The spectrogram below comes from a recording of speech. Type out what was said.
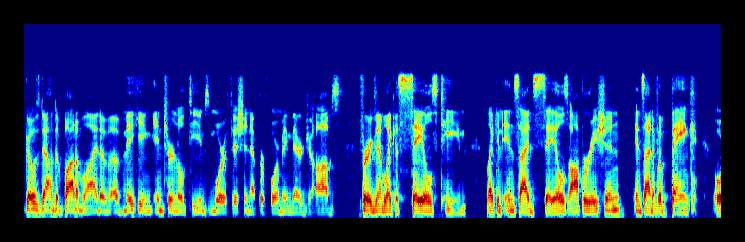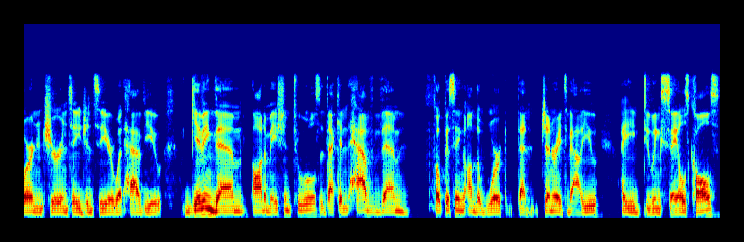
goes down to bottom line of, of making internal teams more efficient at performing their jobs. For example, like a sales team, like an inside sales operation inside of a bank or an insurance agency or what have you, giving them automation tools that can have them focusing on the work that generates value, i.e., doing sales calls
